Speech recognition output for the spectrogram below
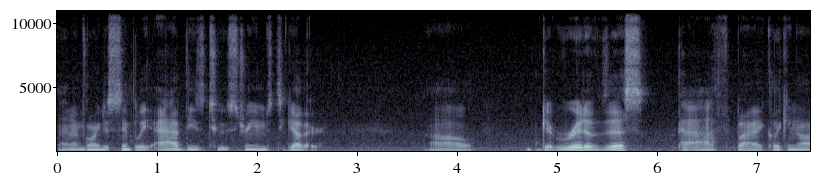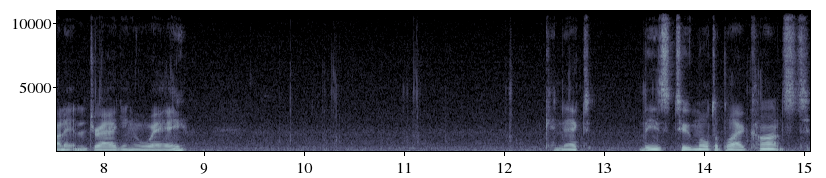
and I'm going to simply add these two streams together. I'll get rid of this path by clicking on it and dragging away. Connect these two multiply const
